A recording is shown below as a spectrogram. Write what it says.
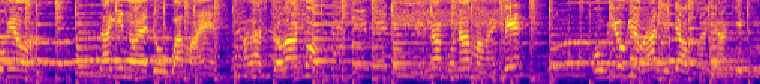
orin ọ̀ràn táyé nà ẹ̀dọ̀ wà mà ẹ̀. Ara tọ́ra gbọ̀n ìnákùnà mọ̀ràn pé orí orin ọ̀ràn àríyá ọ̀gbọ̀n àti akéèké.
